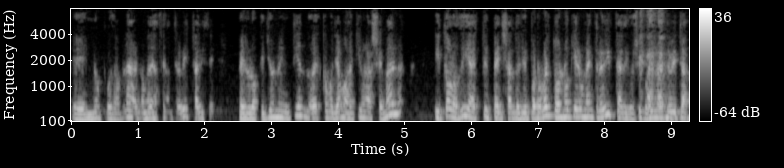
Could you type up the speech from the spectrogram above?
eh, no puedo hablar, no me deja hacer entrevista. Dice, pero lo que yo no entiendo es cómo llevamos aquí una semana y todos los días estoy pensando yo, por Roberto, ¿no quiere una entrevista? Digo, sí, porque una entrevista.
